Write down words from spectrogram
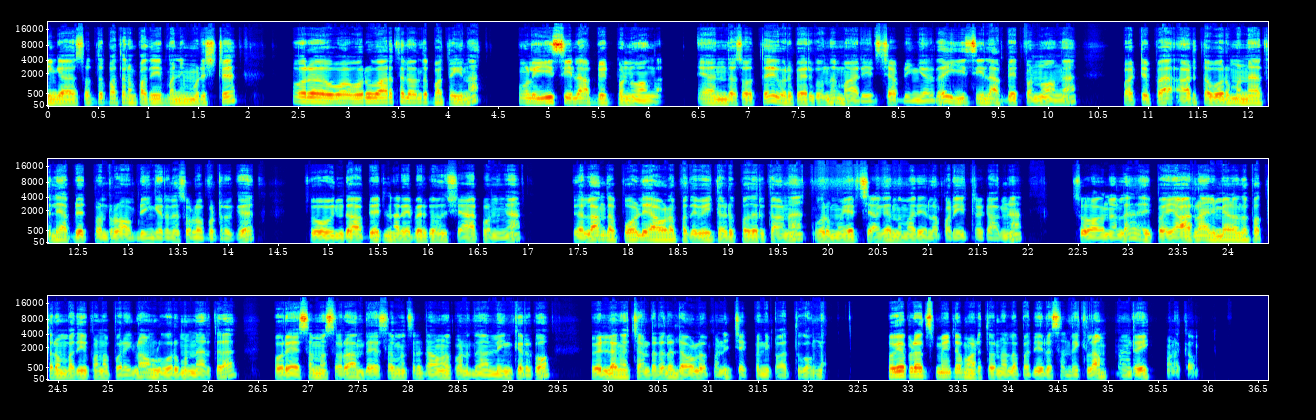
நீங்கள் சொத்து பத்திரம் பதிவு பண்ணி முடிச்சுட்டு ஒரு ஒரு வாரத்தில் வந்து பார்த்தீங்கன்னா உங்களுக்கு ஈஸியில் அப்டேட் பண்ணுவாங்க. இந்த சொத்து இவர் பேருக்கு வந்து மாறிடுச்சு அப்படிங்கிறத ஈஸியில் அப்டேட் பண்ணுவாங்க. பட் இப்போ அடுத்த ஒரு மணி நேரத்துலேயே அப்டேட் பண்ணுறோம் அப்படிங்கிறத சொல்லப்பட்டிருக்கு. ஸோ இந்த அப்டேட் நிறைய பேருக்கு வந்து ஷேர் பண்ணுங்கள் இதெல்லாம் அந்த போலி ஆவணப்பதிவை தடுப்பதற்கான ஒரு முயற்சியாக இந்த மாதிரி எல்லாம் பண்ணிட்டு இருக்காங்க. ஸோ அதனால இப்போ யாரெல்லாம் இனிமேல் வந்து பத்திரம் பதிவு பண்ண போறீங்களோ அவங்களுக்கு ஒரு மணி நேரத்தில் ஒரு எஸ்எம்எஸ் வரும். அந்த எஸ்எம்எஸ்ல டவுன்லோட் பண்ணதுக்கான லிங்க் இருக்கும். வெள்ளங்க சான்றிதழில் டவுன்லோட் பண்ணி செக் பண்ணி பார்த்துக்கோங்க. ஓகே ஃப்ரெண்ட்ஸ் மீண்டும் அடுத்த ஒரு நல்ல பதிவில் சந்திக்கலாம். நன்றி வணக்கம்.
